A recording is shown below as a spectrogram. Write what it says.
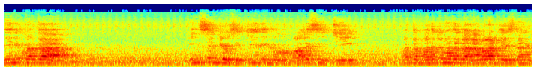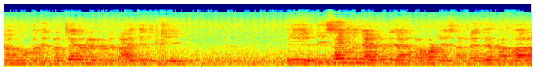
దీనికి కొంత ఇన్సెంటివ్స్ ఇచ్చి దీనికి ఒక పాలసీ ఇచ్చి కొంత మొదట మొదట అలవాటు చేస్తాను అను కొన్ని ప్రత్యేకమైనటువంటి రాయితీలు ఇచ్చి ఈ రీసైక్లింగ్ యాక్టివిటీ కానీ ప్రమోట్ చేసినట్లయితే తద్వారా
